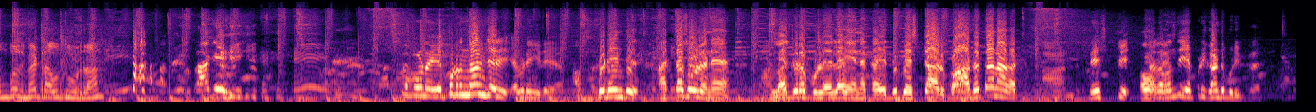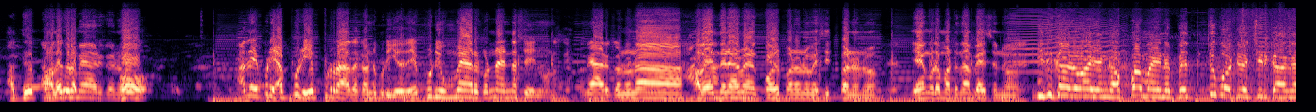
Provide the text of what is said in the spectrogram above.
ஒன்பது மீட்டர் அவுத்து விடுறான்? எப்படி இருந்தாலும் சரி அப்படிங்கிறியா அப்படின்ட்டு. அதான் சொல்றேனே. அழகுற பிள்ளைல எனக்கு எது பெஸ்டா இருக்கோ அதைத்தான் நான் பெஸ்ட். அத வந்து எப்படி கண்டுபிடிப்ப? அது பழகுற ஓ அதை எப்படி எப்படி எப்படிடா அதை கண்டுபிடிக்கிறது? எப்படி உண்மையா இருக்கணும்னா என்ன செய்யணும் உனக்கு? உண்மையா இருக்கணும்னா அவன் எந்த நேரம் கால் பண்ணணும் மெசேஜ் பண்ணணும். என் கூட மட்டும் தான் பேசணும். இதுக்காகவா எங்க அப்பா அம்மா என்ன பெத்து போட்டு வச்சிருக்காங்க?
